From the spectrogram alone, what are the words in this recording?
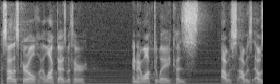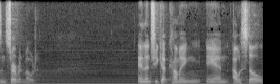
I saw this girl. I locked eyes with her, and I walked away because I was I was I was in servant mode. And then she kept coming, and I was still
